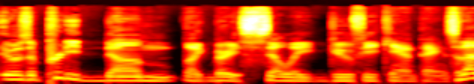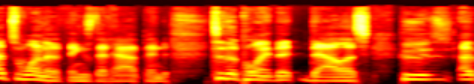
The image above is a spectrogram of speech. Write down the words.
it was a pretty dumb like very silly goofy campaign so that's one of the things that happened to the point that Dallas who uh,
